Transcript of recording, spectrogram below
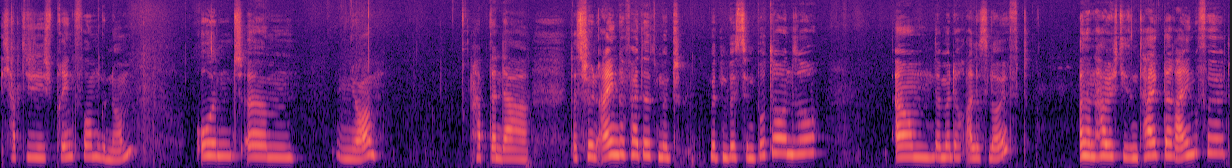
ich habe die Springform genommen und ähm, ja, habe dann da das schön eingefettet mit, mit ein bisschen Butter und so, ähm, damit auch alles läuft. Und dann habe ich diesen Teig da reingefüllt,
